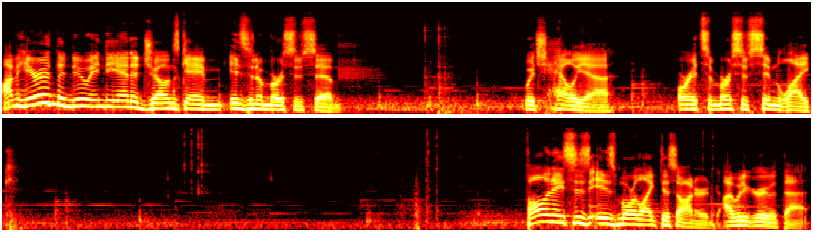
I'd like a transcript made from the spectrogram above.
I'm hearing the new Indiana Jones game is an immersive sim. Which, hell yeah. Or it's immersive sim-like. Fallen Aces is more like Dishonored. I would agree with that.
